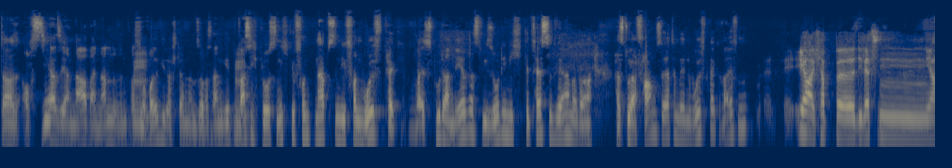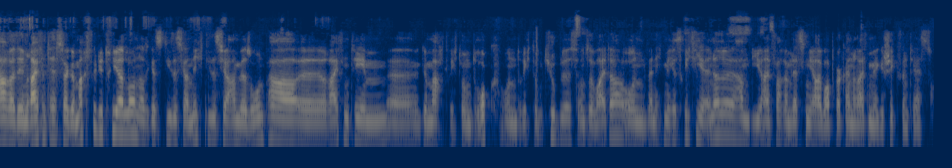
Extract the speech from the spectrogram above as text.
da auch sehr, sehr nah beieinander sind, was mhm. so Rollwiderstände und sowas angeht. Mhm. Was ich bloß nicht gefunden habe, sind die von Wolfpack. Weißt du da Näheres, wieso die nicht getestet werden? Oder hast du Erfahrungswerte mit den Wolfpack-Reifen? Ja, ich habe äh, die letzten Jahre den Reifentester gemacht für die Triathlon. Also jetzt dieses Jahr nicht. Dieses Jahr haben wir so ein paar äh, Reifenthemen äh, gemacht Richtung Druck und Richtung Tubeless und so weiter. Und wenn ich mich jetzt richtig erinnere, haben die einfach im letzten Jahr überhaupt gar keine Reifen mehr geschickt für den Test.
